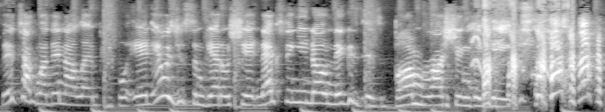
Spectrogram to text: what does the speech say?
they talk about they're not letting people in. It was just some ghetto shit. Next thing you know, niggas is bum rushing the gate.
